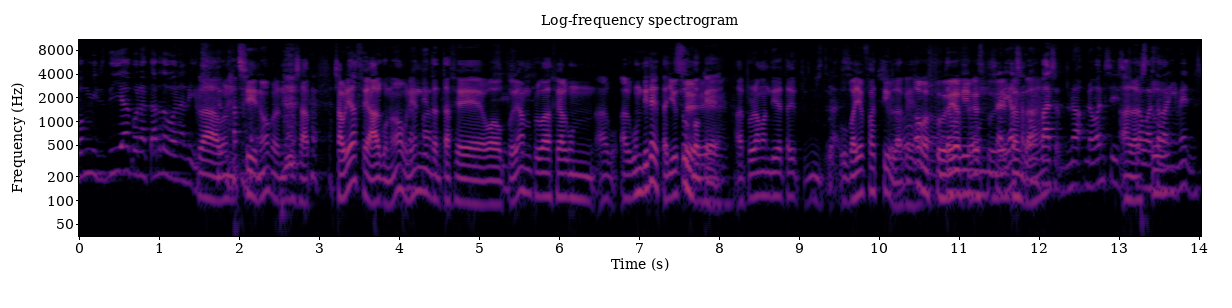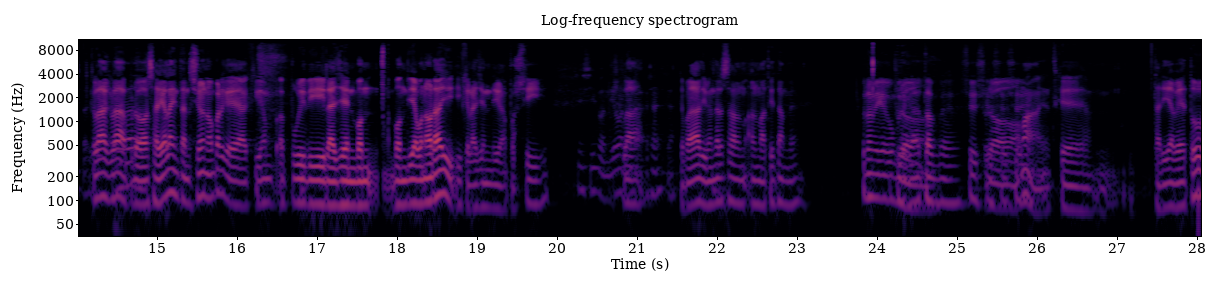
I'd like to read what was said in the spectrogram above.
bon migdia, bona tarda, bona nit. Clar, bon, sí, no? Però no se sap. S'hauria de fer alguna cosa, no? Hauríem d'intentar fer... O podríem provar de fer algun, algun, directe a YouTube Sí. o què? El programa en directe, a YouTube, ho veieu factible? o què? Home, es podria fer, es podria Seria el segon pas. No, no van ser a prou esdeveniments. Clar, clar, però seria la intenció, no? Perquè aquí em pugui dir la gent bon, bon dia, bona hora i, i que la gent diga, pues sí, Sí, sí, bon dia, bona clar. tarda. Exacte. Que per divendres al, al matí també. Una mica complicat, Però- també. Sí, sí, Però, sí, sí. home, és que mm, estaria bé. Tu,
